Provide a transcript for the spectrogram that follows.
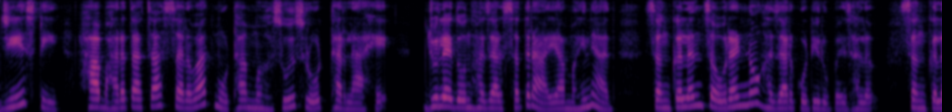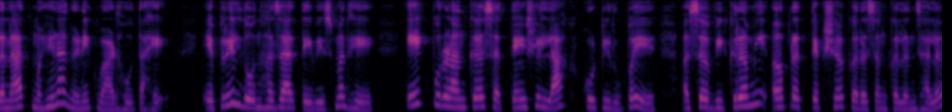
जी एस टी हा भारताचा सर्वात मोठा महसूल स्रोत ठरला आहे. जुलै दोन हजार सतरा या महिन्यात संकलन चौऱ्याण्णव हजार कोटी रुपये झालं. संकलनात महिनागणिक वाढ होत आहे. एप्रिल दोन हजार तेवीसमध्ये एक पूर्णांक सत्याऐंशी लाख कोटी रुपये असं विक्रमी अप्रत्यक्ष करसंकलन झालं.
